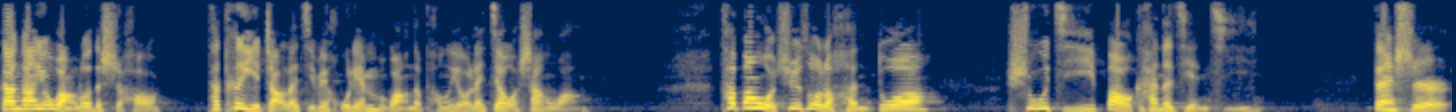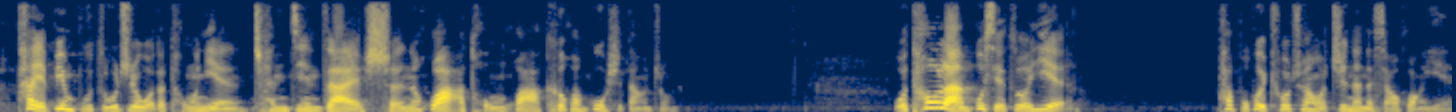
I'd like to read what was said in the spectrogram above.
刚刚有网络的时候。他特意找了几位互联网的朋友来教我上网，他帮我制作了很多书籍、报刊的剪辑，但是他也并不阻止我的童年沉浸在神话、童话、科幻故事当中。我偷懒不写作业，他不会戳穿我稚嫩的小谎言；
